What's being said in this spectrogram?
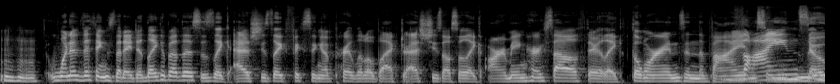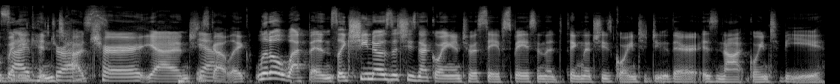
Mm-hmm. One of the things that I did like about this is like as she's like fixing up her little black dress, she's also like arming herself. There are like thorns in the vines. and Vines nobody can touch her. Yeah, and she's Yeah. got like little weapons. Like she knows that she's not going into a safe space and the thing that she's going to do there is not going to be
